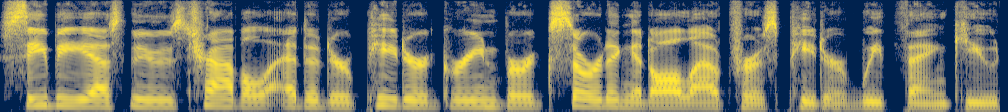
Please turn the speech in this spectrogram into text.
CBS News travel editor Peter Greenberg sorting it all out for us. Peter, we thank you.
